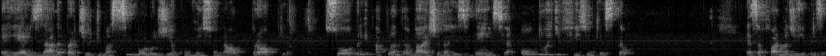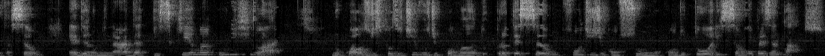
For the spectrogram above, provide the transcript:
é realizada a partir de uma simbologia convencional própria, sobre a planta baixa da residência ou do edifício em questão. Essa forma de representação é denominada esquema unifilar, no qual os dispositivos de comando, proteção, fontes de consumo, condutores são representados.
